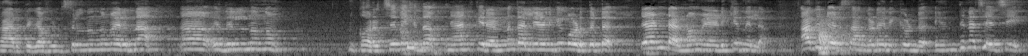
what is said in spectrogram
കാർത്തിക ഫുഡ്സിൽ നിന്നും വരുന്ന ഇതിൽ നിന്നും കുറച്ച് വിഹിതം ഞാൻ കിരണ്ണും കല്യാണിക്ക് കൊടുത്തിട്ട് രണ്ടെണ്ണം മേടിക്കുന്നില്ല. അതിന്റെ ഒരു സങ്കടം എനിക്കുണ്ട്. എന്തിനാ ചേച്ചി?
